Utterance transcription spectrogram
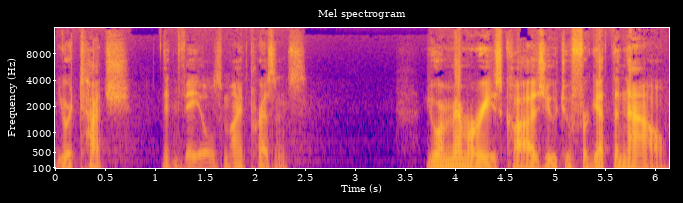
your touch that veils my presence. Your memories cause you to forget the now,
